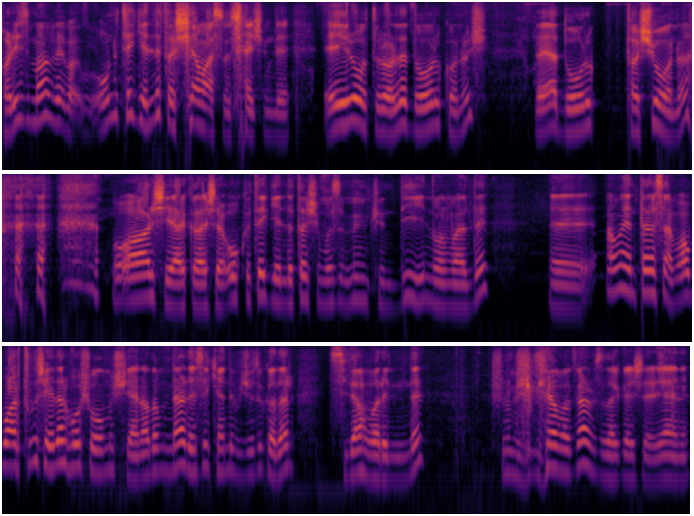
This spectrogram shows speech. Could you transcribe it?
karizma ve onu tek elle taşıyamazsın sen şimdi. Eğri otur orada doğru konuş veya doğru taşı onu. o ağır şey arkadaşlar. Oku tek elle taşıması mümkün değil normalde. Ee, ama enteresan. Abartılı şeyler hoş olmuş yani. Adamın neredeyse kendi vücudu kadar silah var elinde. Şunun büyüklüğüne bakar mısınız arkadaşlar? Yani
